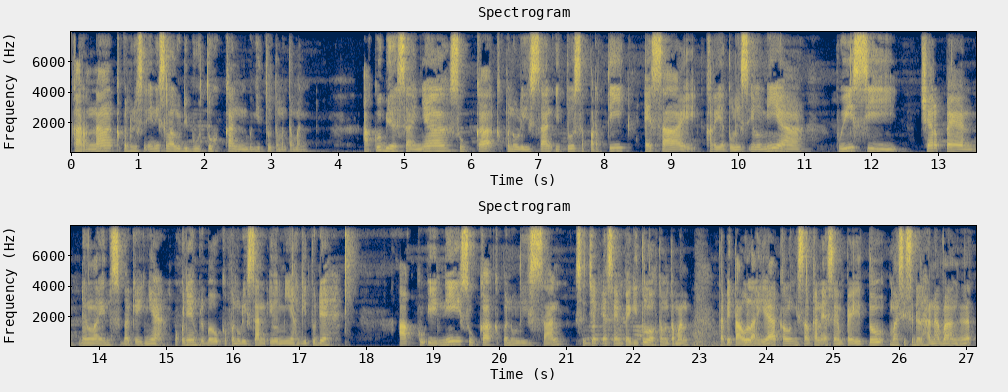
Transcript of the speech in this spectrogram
Karena kepenulisan ini selalu dibutuhkan begitu teman-teman. Aku biasanya suka kepenulisan itu seperti esai, karya tulis ilmiah, puisi, cerpen, dan lain sebagainya. Pokoknya yang berbau kepenulisan ilmiah gitu deh. Aku ini suka kepenulisan sejak SMP gitu loh teman-teman. Tapi tau lah ya kalau misalkan SMP itu masih sederhana banget.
